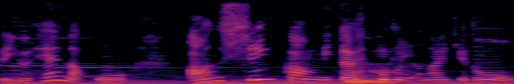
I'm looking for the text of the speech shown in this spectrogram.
ていう変なこう安心感みたいなものじゃないけど、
